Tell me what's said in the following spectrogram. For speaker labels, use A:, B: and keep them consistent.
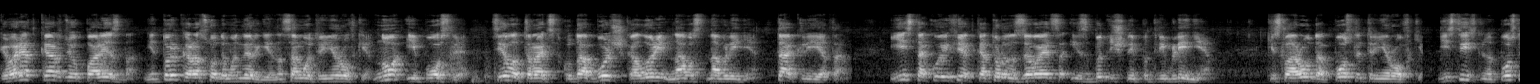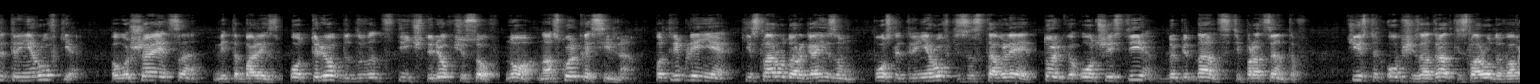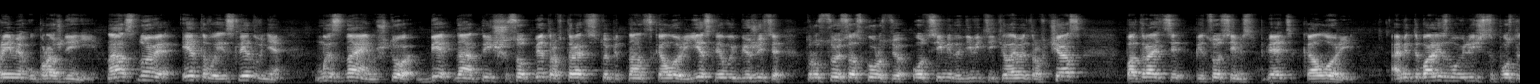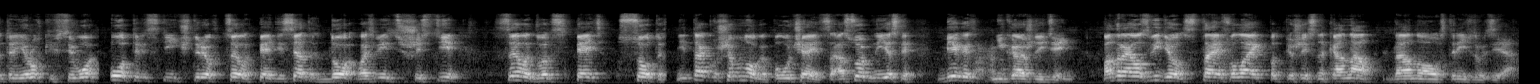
A: Говорят, кардио полезно не только расходом энергии на самой тренировке, но и после. Тело тратит куда больше калорий на восстановление. Так ли это? Есть такой эффект, который называется избыточное потребление кислорода после тренировки. Действительно, после тренировки повышается метаболизм от 3 до 24 часов. Но насколько сильно? Потребление кислорода организмом после тренировки составляет только от 6 до 15% чистых общих затрат кислорода во время упражнений. На основе этого исследования мы знаем, что бег на 1600 метров тратит 115 калорий. Если вы бежите трусцой со скоростью от 7 до 9 км в час, потратите 575 калорий а метаболизм увеличится после тренировки всего от 34,5 до 86,25. Не так уж и много получается, особенно если бегать не каждый день. Понравилось видео? Ставь лайк, подпишись на канал. До новых встреч, друзья!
